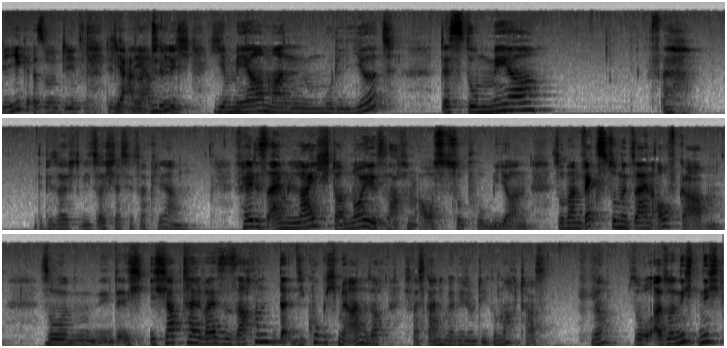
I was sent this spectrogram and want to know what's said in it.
Weg, also den, den Ja, Lernweg. natürlich. Je mehr man modelliert, desto mehr, äh, wie soll ich, wie soll ich das jetzt erklären? Fällt es einem leichter, neue Sachen auszuprobieren. So, man wächst so mit seinen Aufgaben. So, ich, ich habe teilweise Sachen, die gucke ich mir an und sage, ich weiß gar nicht mehr, wie du die gemacht hast. Ne? So, also nicht, nicht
